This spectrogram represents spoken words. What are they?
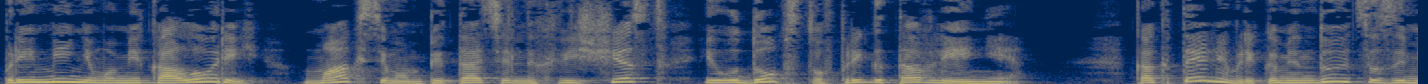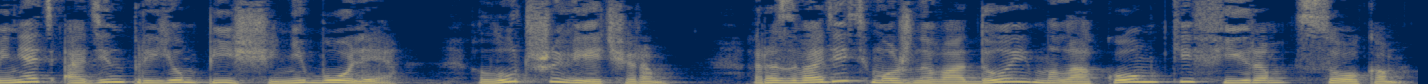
При минимуме калорий – максимум питательных веществ и удобства в приготовлении. Коктейлям рекомендуется заменять один прием пищи, не более. Лучше вечером. Разводить можно водой, молоком, кефиром, соком.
